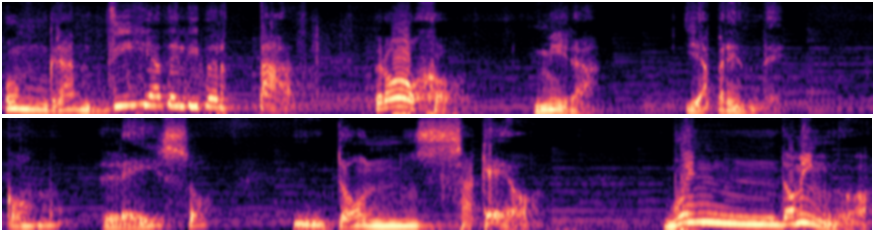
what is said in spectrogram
un gran día de libertad pero ojo, mira y aprende cómo le hizo Don Saqueo. Buen domingo.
